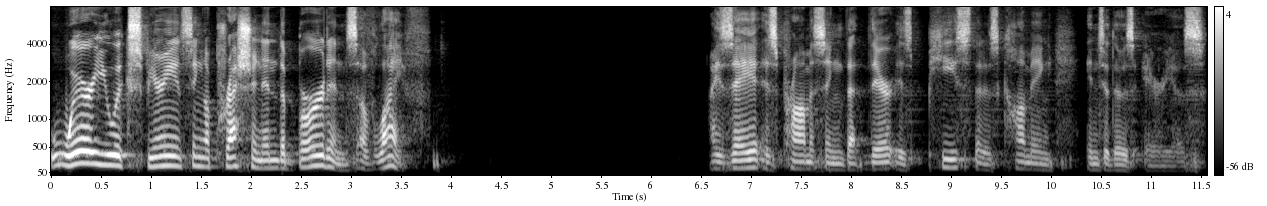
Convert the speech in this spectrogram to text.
Where are you experiencing oppression and the burdens of life? Isaiah is promising that there is peace that is coming into those areas.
